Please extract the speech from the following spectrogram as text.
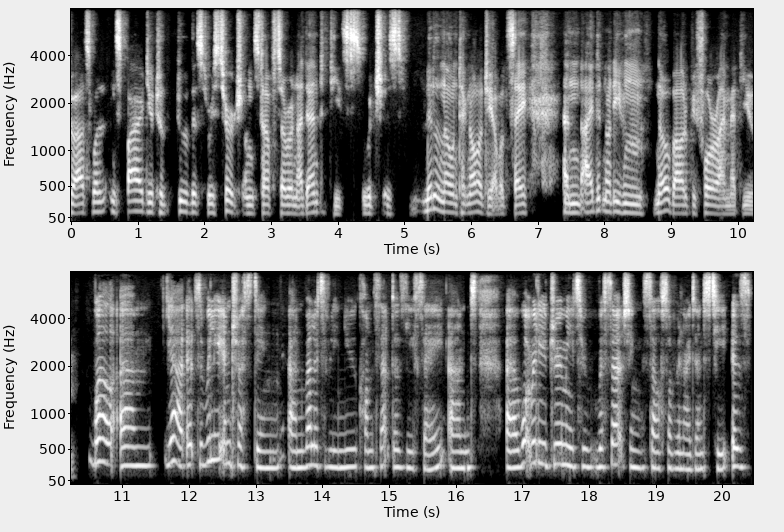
to us what inspired you to do this research on self-sovereign identities, which is little known technology, I would say. And I did not even know about it before I met you. Well, um, yeah, it's a really interesting and relatively new concept, as you say. And uh, what really drew me to researching self sovereign identity is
